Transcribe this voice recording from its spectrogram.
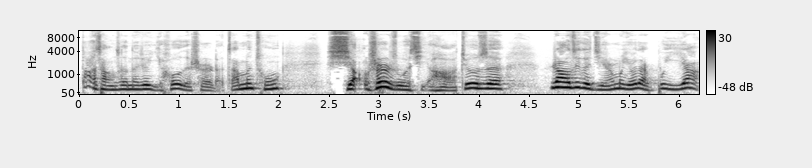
大长测那就以后的事儿了。咱们从小事儿做起哈，就是让这个节目有点不一样，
